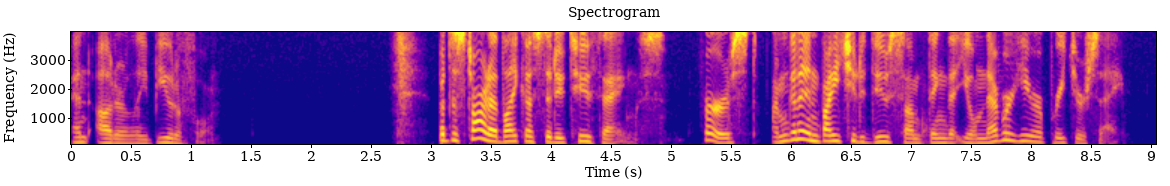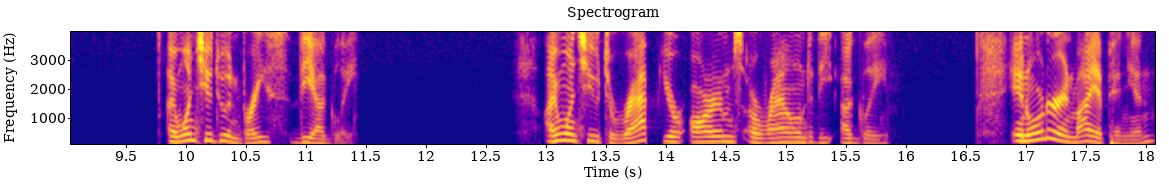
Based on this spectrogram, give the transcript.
and utterly beautiful. But to start, I'd like us to do two things. First, I'm going to invite you to do something that you'll never hear a preacher say. I want you to embrace the ugly. I want you to wrap your arms around the ugly in order, in my opinion,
